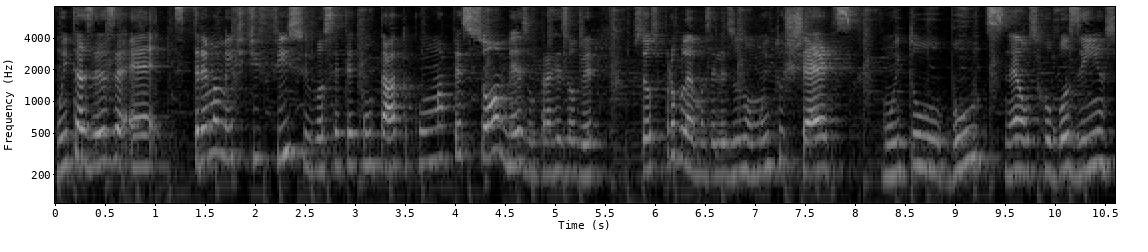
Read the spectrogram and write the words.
Muitas vezes é extremamente difícil você ter contato com uma pessoa mesmo para resolver os seus problemas. Eles usam muito chats, muito boots, né? Os robozinhos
